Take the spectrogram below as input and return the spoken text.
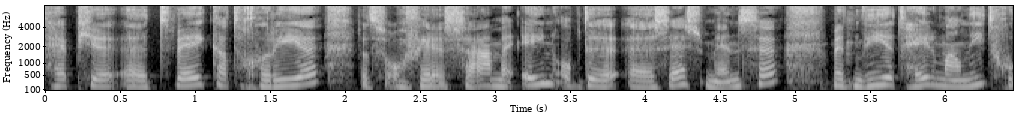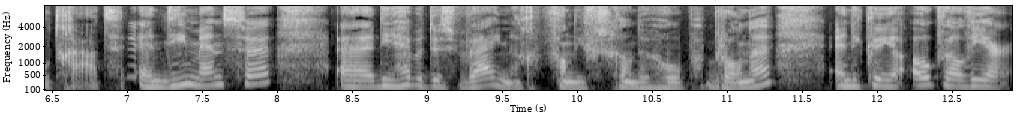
heb je uh, twee categorieën. Dat is ongeveer samen één op de uh, zes mensen met wie het helemaal niet goed gaat. En die mensen uh, die hebben dus weinig van die verschillende hulpbronnen. En die kun je ook wel weer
